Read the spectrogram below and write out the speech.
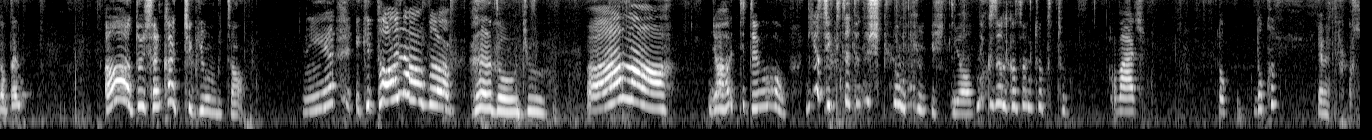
Ya ben... Dur sen kaç çekiyorsun bir tane? Niye? İki tane aldım. He doğru. Ama. Ya hadi devam. Niye sekize dönüştürüyorsun ki işte? Yok. Ne güzel kazanacaktım. Var. Dok- dokuz. Evet dokuz.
